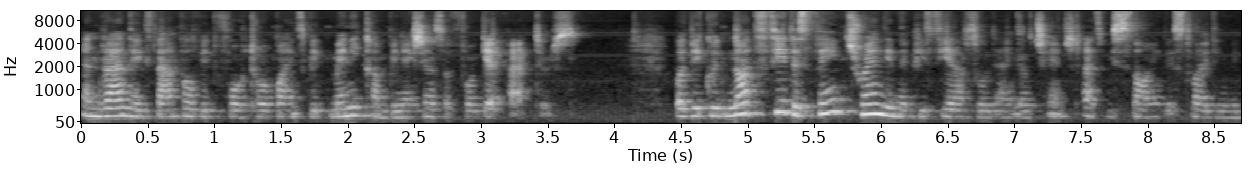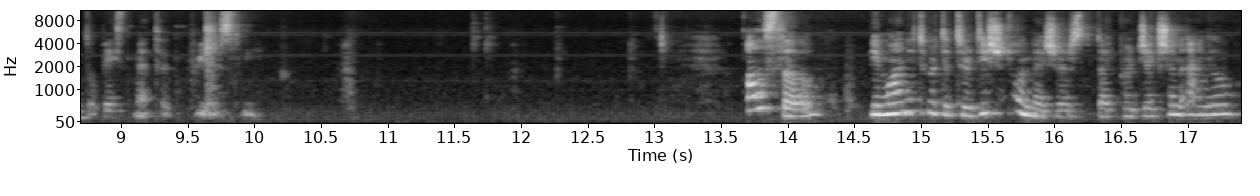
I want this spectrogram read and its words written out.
and ran the example with four turbines with many combinations of forget factors. But we could not see the same trend in the PC absolute angle change as we saw in the sliding window based method previously. Also, we monitored the traditional measures like projection angle,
